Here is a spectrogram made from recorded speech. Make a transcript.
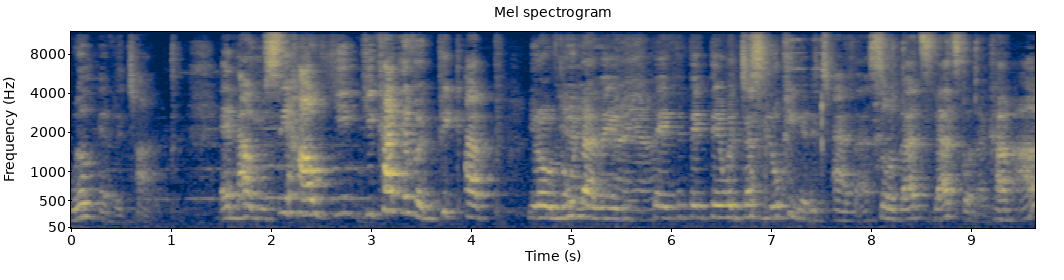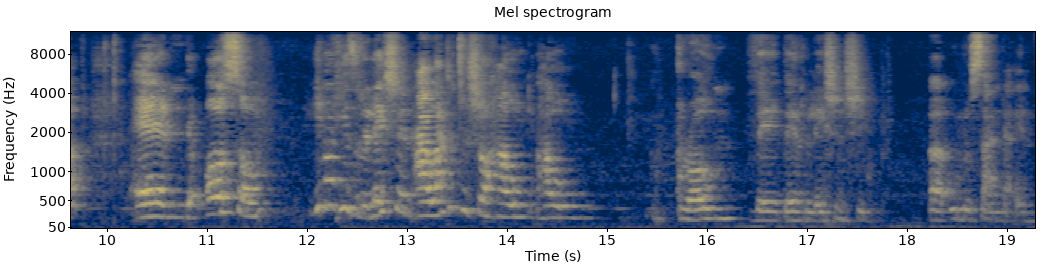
will have a child. And now you see how he, he can't even pick up, you know, Yeah, Luna. They, yeah, yeah. They, they they were just looking at each other. So that's that's gonna come up, and also, you know, his relation. I wanted to show how how grown their their relationship. Uh, Ulusanda and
